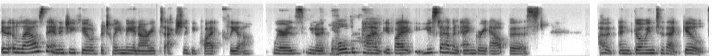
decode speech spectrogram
it allows the energy field between me and Ari to actually be quite clear. Whereas, you know, yeah. all the time, if I used to have an angry outburst, I would and go into that guilt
